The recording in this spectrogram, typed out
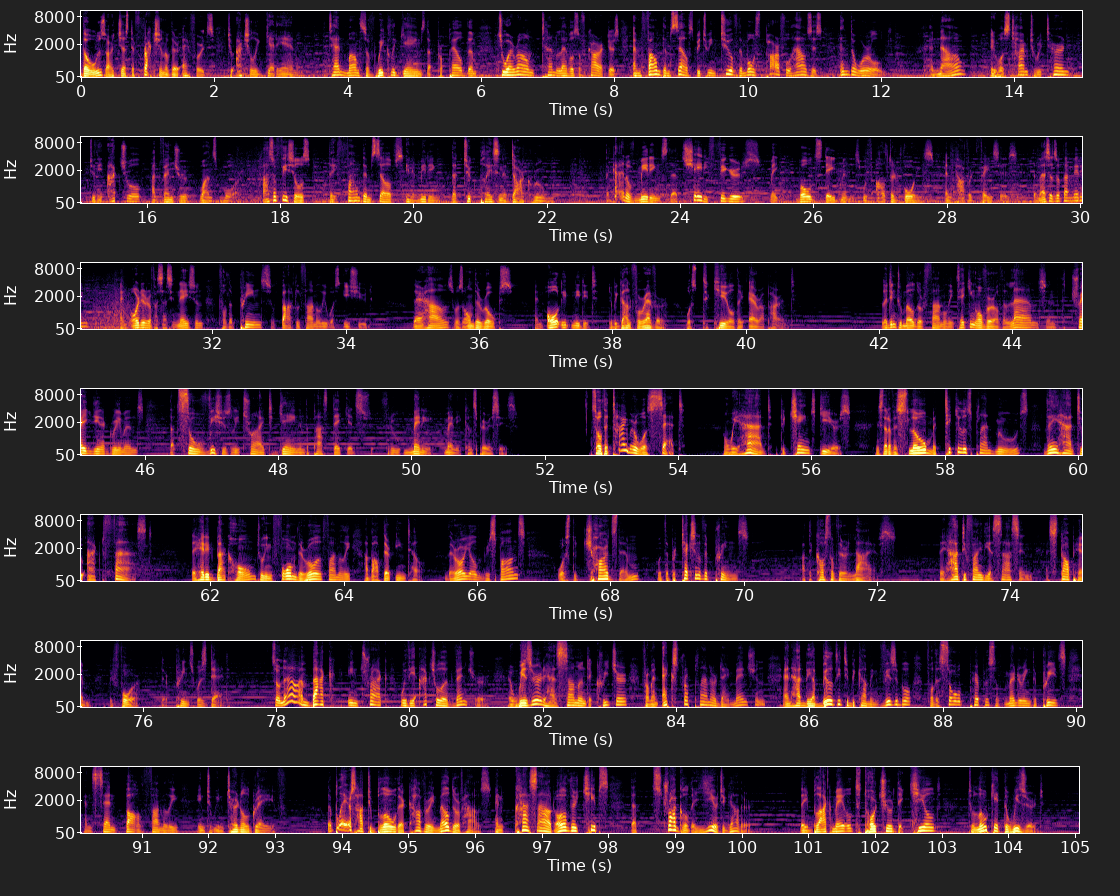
Those are just a fraction of their efforts to actually get in 10 months of weekly games that propelled them to around 10 levels of characters and found themselves between two of the most powerful houses in the world. And now, it was time to return to the actual adventure once more. As officials, they found themselves in a meeting that took place in a dark room. The kind of meetings that shady figures make bold statements with altered voice and covered faces. The message of that meeting? An order of assassination for the Prince of Battle family was issued. Their house was on the ropes, and all it needed to be gone forever was to kill the heir apparent. Leading to Meldor family taking over of the lands and the trading agreements that so viciously tried to gain in the past decades through many, many conspiracies. So the timer was set, and we had to change gears Instead of a slow, meticulous planned moves, they had to act fast. They headed back home to inform the royal family about their intel. The royal response was to charge them with the protection of the prince at the cost of their lives. They had to find the assassin and stop him before their prince was dead. So now I'm back in track with the actual adventure. A wizard has summoned a creature from an extraplanar dimension and had the ability to become invisible for the sole purpose of murdering the priests and send Bhaal family into eternal grave. The players had to blow their cover in Meldorf House and cast out all of their chips that struggled a year to gather. They blackmailed, tortured, they killed to locate the wizard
